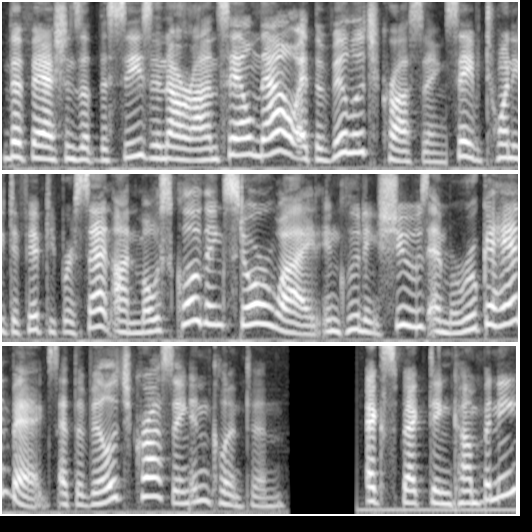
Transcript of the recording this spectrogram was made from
The fashions of the season are on sale now at the Village Crossing. Save 20 to 50% on most clothing store wide, including shoes and Maruca handbags at the Village Crossing in Clinton. Expecting company?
